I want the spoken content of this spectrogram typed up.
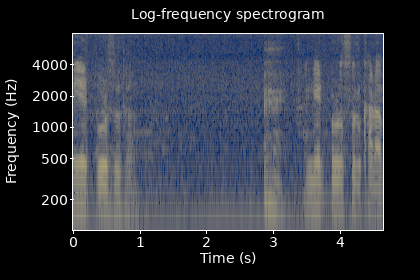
নেট প্রচুর খারাপ নেট প্রচুর খারাপ।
